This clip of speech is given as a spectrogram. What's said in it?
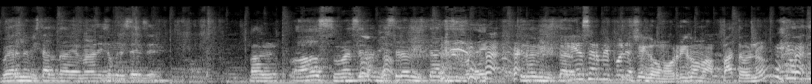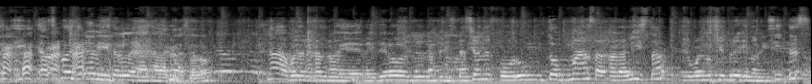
Voy a darle amistad una vez más, hizo presencia. Pablo, ah, su madre, cero amistad, cero amistad, dice por ahí, cero amistad. Quería hacerme polo Sí, como rico más pato, ¿no? Y así puede querer visitarle a, a la casa, ¿no? Nada, pues Alejandro, eh, reitero las felicitaciones por un top más a, a la lista. Es bueno siempre que nos visites.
